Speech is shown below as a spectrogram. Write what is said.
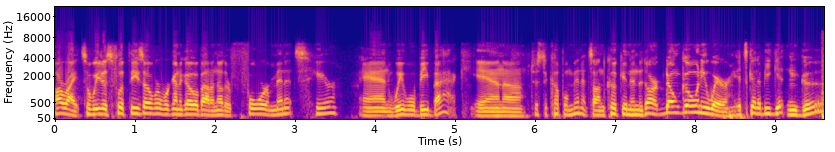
All right, so we just flip these over. We're going to go about another four minutes here, and we will be back in uh, just a couple minutes on Cooking in the Dark. Don't go anywhere. It's going to be getting good.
